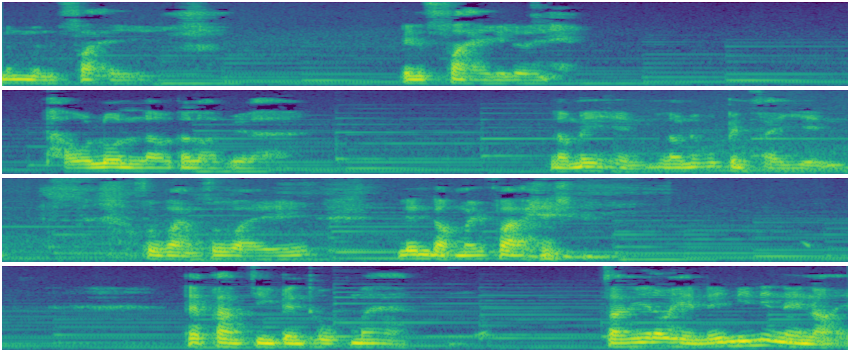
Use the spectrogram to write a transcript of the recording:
มันเหมือนไฟ เป็นไฟเลย เผาลนเราตลอดเวลา เราไม่เห็นเรานึกว่าเป็นไฟเย็น สว่างสวยเล่นดอกไม้ไฟ แต่ความจริงเป็นทุกข์มาก ตอนนี้เราเห็นได้นิดๆหน่อย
